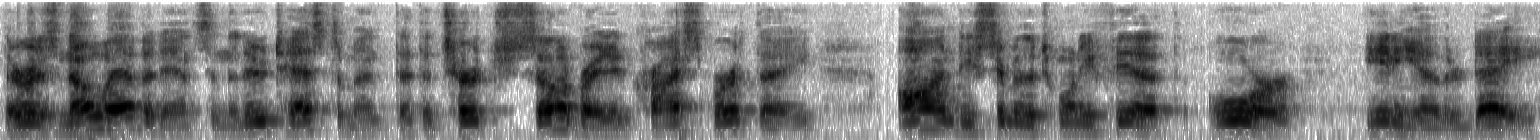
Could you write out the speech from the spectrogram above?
There is no evidence in the New Testament that the church celebrated Christ's birthday on December the 25th or any other day.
